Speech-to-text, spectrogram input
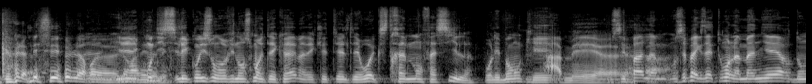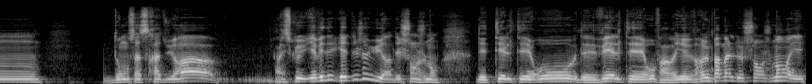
que la BCE leur, euh, leur les, donné. les conditions de refinancement étaient quand même avec les TLTRO extrêmement faciles pour les banques et Ah mais euh, on enfin, on sait pas exactement la manière dont dont ça se traduira. Parce qu'il y, avait des- il y a déjà eu hein, des changements, des TLTRO, des VLTRO, enfin il y a vraiment pas mal de changements et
